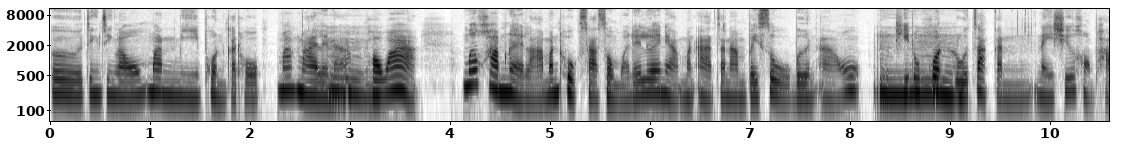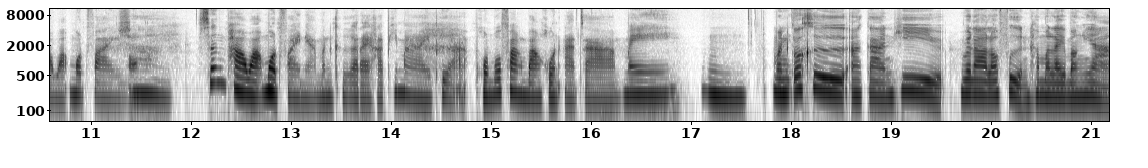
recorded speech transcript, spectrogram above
เออ จริง ๆ แล้วมันมีผลกระทบมากมายเลยนะอืมเพราะว่า เมื่อความเหนื่อยล้ามันถูกสะสมไว้เรื่อยๆเนี่ย มันอาจจะนำไปสู่เบิร์นเอาท์หรือที่ทุกคนรู้จักกันในชื่อของภาวะหมดไฟเนาะซึ่งภาวะหมดไฟเนี่ยมันคืออะไรคะพี่ไม้เผื่อคนผู้ฟังบางคนอาจจะไม่อืมมันก็คืออาการที่เวลาเราฝืนทำอะไรบางอย่าง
